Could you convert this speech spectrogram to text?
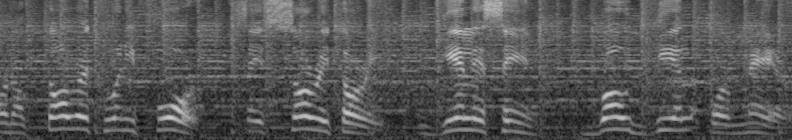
On October 24, say sorry, Tory. Gil is in. Vote Gil for mayor.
